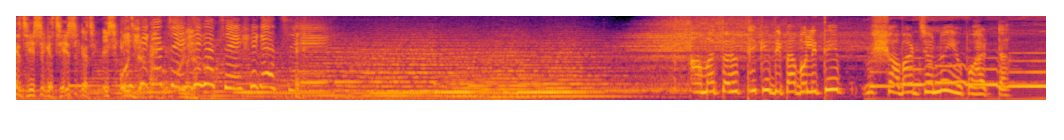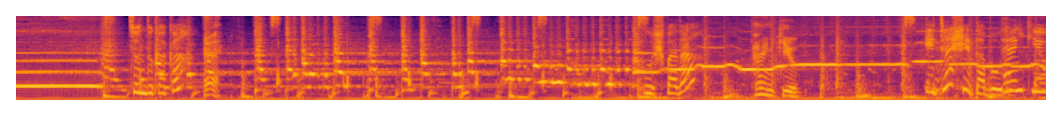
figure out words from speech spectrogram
গেছে এসে গেছে এসে গেছে। এসে এসে গেছে এসে গেছে এসে গেছে আমার তরফ থেকে দীপাবলিতে সবার জন্য এই উপহারটা। চন্দু কাকা? হ্যাঁ। পুষ্পাদা? থ্যাংক ইউ এটা শ্বেতা বউ। Thank you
